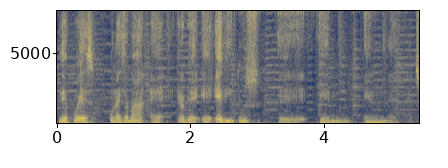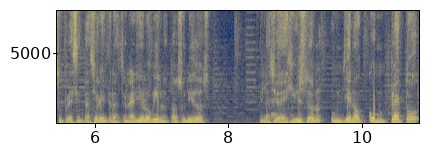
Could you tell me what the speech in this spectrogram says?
y después una se llama, creo que Editus, en, en sus presentaciones internacionales. Yo lo vi en los Estados Unidos, en la ciudad de Houston, un lleno completo.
